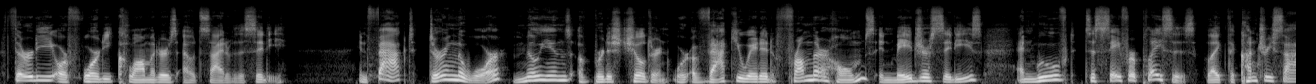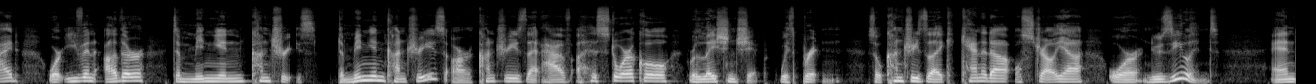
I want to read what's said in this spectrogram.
30 or 40 kilometers outside of the city. In fact, during the war, millions of British children were evacuated from their homes in major cities and moved to safer places like the countryside or even other Dominion countries. Dominion countries are countries that have a historical relationship with Britain. So, countries like Canada, Australia, or New Zealand. And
